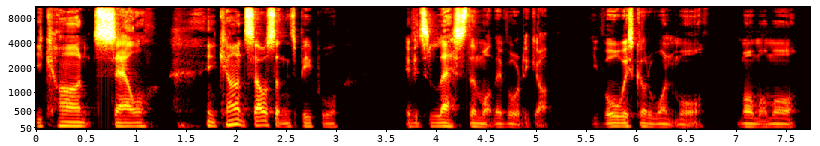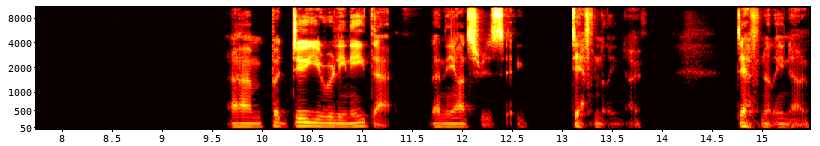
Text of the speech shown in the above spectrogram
You can't sell you can't sell something to people if it's less than what they've already got. You've always got to want more, more, more, more. Um, but do you really need that? Then the answer is eh, definitely no. Definitely no.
